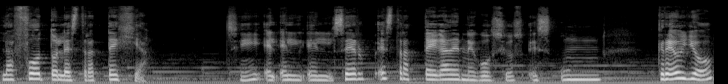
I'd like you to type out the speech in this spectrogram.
la foto, la estrategia. ¿Sí? El, el ser estratega de negocios es un, creo yo,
